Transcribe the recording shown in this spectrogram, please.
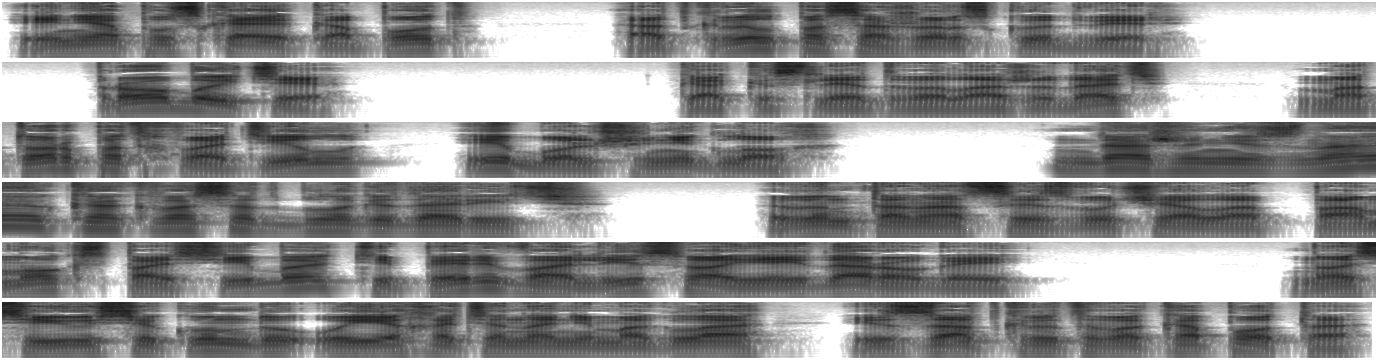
и, не опуская капот, открыл пассажирскую дверь. «Пробуйте!» Как и следовало ожидать, мотор подхватил и больше не глох. «Даже не знаю, как вас отблагодарить», в интонации звучало «помог, спасибо, теперь вали своей дорогой». Но сию секунду уехать она не могла из-за открытого капота,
